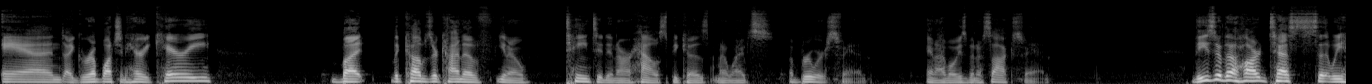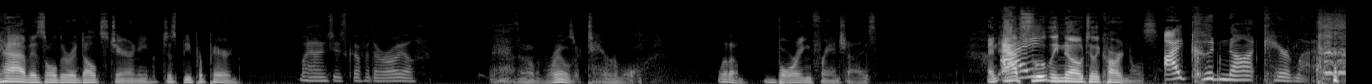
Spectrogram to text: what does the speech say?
and I grew up watching Harry Caray. But the Cubs are kind of, you know, tainted in our house because my wife's a Brewers fan, and I've always been a Sox fan. These are the hard tests that we have as older adults, Jeremy. Just be prepared. Why don't you just go for the Royals? Yeah, the Royals are terrible. What a boring franchise. And absolutely no to the Cardinals. I could not care less.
